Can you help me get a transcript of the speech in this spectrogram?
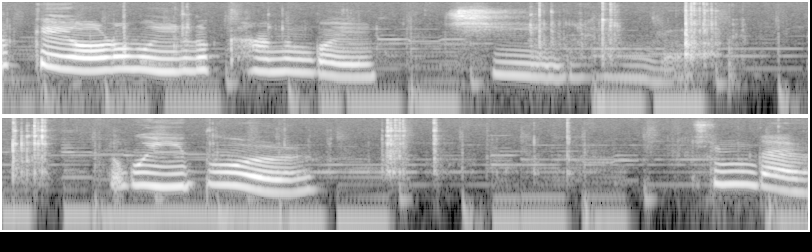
이렇게 열고 이렇게 하는 거예요. 침대. 이거 이불. 침대.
